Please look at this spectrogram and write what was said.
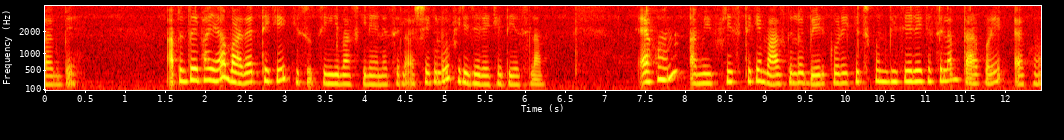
লাগবে। আপনাদের ভাইয়া বাজার থেকে কিছু চিংড়ি মাছ কিনে এনেছিল আর সেগুলো ফ্রিজে রেখে দিয়েছিলাম। এখন আমি ফ্রিজ থেকে মাছগুলো বের করে কিছুক্ষণ ভিজিয়ে রেখেছিলাম, তারপরে এখন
